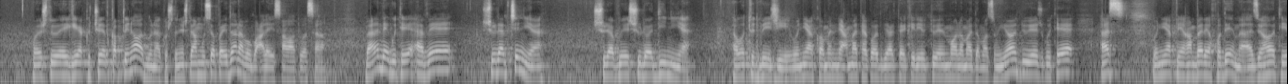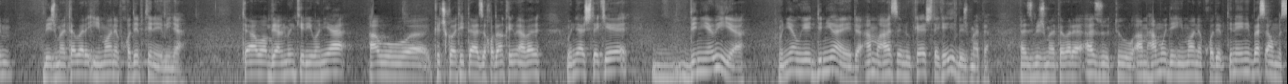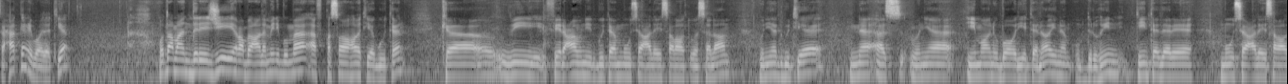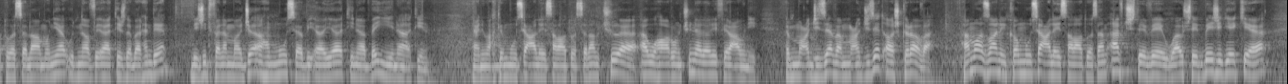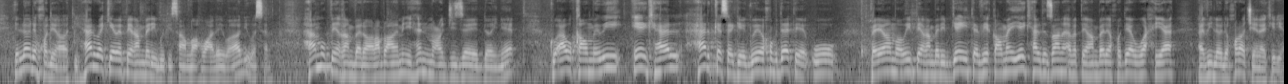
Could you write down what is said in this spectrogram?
و اشتو ایکی چید قبطینات بو نکشتن. اشتو هم موسا پیدا نبو علیه صلاة و سلام بلنده گوته اوه شولب چنیه شولب شولا دینیه أو تود بیجی و نیا کامن نعمت هکات گلتا کری و تو این مال آمد مزمیات دویش گوته از و نیا پیغمبر خوده ما از هاتیم بیجمته بر ایمان بخوده بتنه بینه تا أو گلمن کری و نیا او کچکاتی تا از خدا کریم. اول ونیا اشتکه دنیویه ونیا و یه دنیای ده. اما از اینو که اشتکه بجمته. از بجمته وره از تو. ام همود ایمان خود بتنینی بس او مستحق عبادتیه. وطبعا درجي رب العالمين بما أفقصاهات يقوتن كوي فرعون يقوتن موسى عليه الصلاة والسلام ونيا تقوتيه نا أس ونيا إيمان باريتنا إنم وبدروهين تين تدري موسى عليه الصلاة والسلام ونيا ودنا في آتش دبر هنده. بيجيت فلما جاءهم موسى بآياتنا بينات يعني وقت موسى عليه الصلاة والسلام شو أو هارون شو نلالي فرعوني بمعجزة ومعجزات أشكراوه هما زانی که موسی علیه الصلاة والسلام اف چته وی و أو چته بیجید یکیه الا لخودی هاتی هر وکی به پیغمبری گوتی صلی الله علیه و آله و سلم. همو پیغمبر رب العالمین هن معجزه داینه که أو قوموی ایک هل هر کسی که گوی خوب داته و پیاموی پیغمبری بگهی تفی قومه یک هل دزان أو پیغمبر خودی و وحیه اوی لالی خورا چه نکریه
